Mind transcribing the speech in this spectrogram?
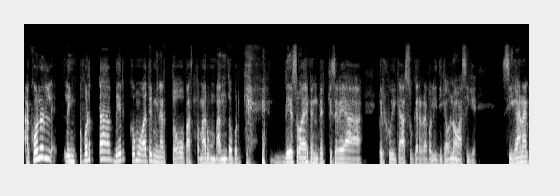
a Connor le, le, importa ver cómo va a terminar todo para tomar un bando, porque de eso va a depender que se vea perjudicada su carrera política o no. Así que si gana,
